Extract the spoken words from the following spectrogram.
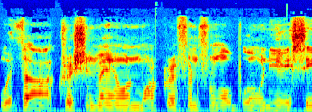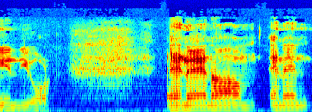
with uh, Christian Mayo and Mark Griffin from Old Blue and the AC in New York. And then um, and then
